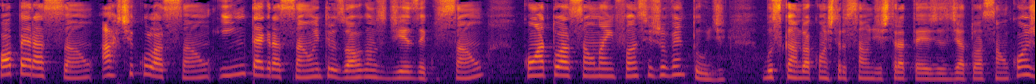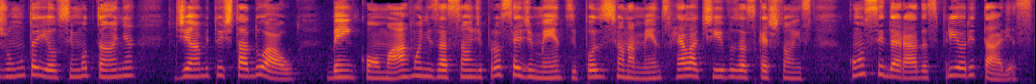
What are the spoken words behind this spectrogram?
cooperação, articulação e integração entre os órgãos de execução, com atuação na infância e juventude, buscando a construção de estratégias de atuação conjunta e ou simultânea de âmbito estadual, bem como a harmonização de procedimentos e posicionamentos relativos às questões consideradas prioritárias,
